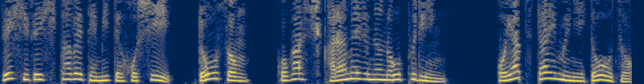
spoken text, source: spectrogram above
ぜひぜひ食べてみてほしい。ローソン、焦がしカラメルのノープリン。おやつタイムにどうぞ。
